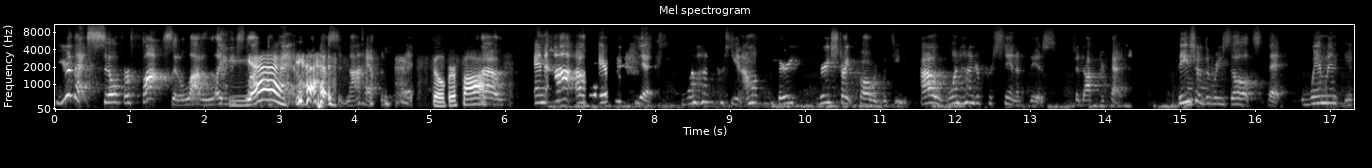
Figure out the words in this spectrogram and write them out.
you're that silver fox that a lot of ladies yes, like Yes, yes. did not happen. Silver fox. So, and I owe every bit, 100%. I'm going to be very, very straightforward with you. I owe 100% of this to Dr. K. These are the results that women, if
